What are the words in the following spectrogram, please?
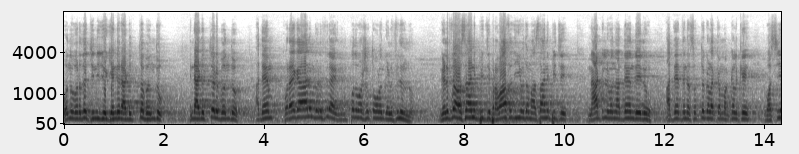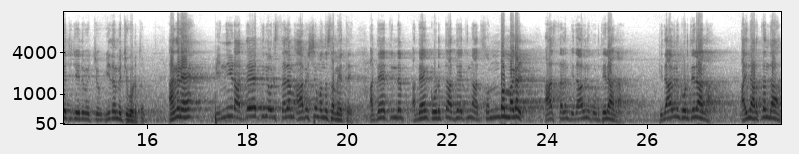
ഒന്ന് വെറുതെ ചിന്തിച്ച് നോക്കി എന്റെ ഒരു അടുത്ത ബന്ധു എന്റെ അടുത്തൊരു ബന്ധു അദ്ദേഹം കുറേ കാലം ഗൾഫിലായിരുന്നു മുപ്പത് വർഷത്തോളം ഗൾഫിൽ നിന്നു. ഗൾഫ് അവസാനിപ്പിച്ച് പ്രവാസ ജീവിതം അവസാനിപ്പിച്ച് നാട്ടിൽ വന്ന് അദ്ദേഹം എന്ത് ചെയ്തു? അദ്ദേഹത്തിന്റെ സ്വത്തുക്കളൊക്കെ മക്കൾക്ക് വസിയത്ത് ചെയ്തു വെച്ചു വീതം വെച്ചു കൊടുത്തു. അങ്ങനെ പിന്നീട് അദ്ദേഹത്തിന് ഒരു സ്ഥലം ആവശ്യം വന്ന സമയത്ത് അദ്ദേഹത്തിന്റെ അദ്ദേഹം കൊടുത്ത അദ്ദേഹത്തിന്റെ സ്വന്തം മകൾ ആ സ്ഥലം പിതാവിന് കൊടുത്തില്ല എന്നാ. പിതാവിന് കൊടുത്തില്ല എന്നാ. അതിന്റെ അർത്ഥം എന്താ?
